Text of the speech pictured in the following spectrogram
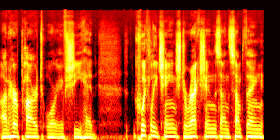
on her part or if she had quickly changed directions on something,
